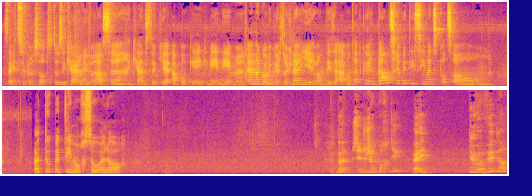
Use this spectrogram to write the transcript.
Dat is echt super zot. Dus ik ga haar nu verrassen. Ik ga een stukje appelcake meenemen. En dan kom ik weer terug naar hier, want deze avond heb ik weer dansrepetitie met Spots On. Un tout petit morceau alors. Ben, c'est déjà parti. Hey, tu vas vite, hein?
